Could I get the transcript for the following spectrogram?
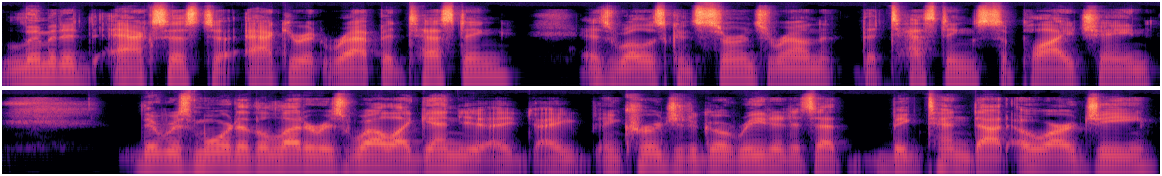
limited access to accurate rapid testing, as well as concerns around the testing supply chain. There was more to the letter as well. Again, I, I encourage you to go read it. It's at big10.org.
